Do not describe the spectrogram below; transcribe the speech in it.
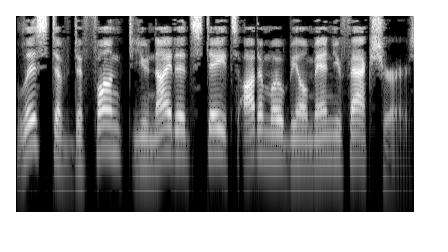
List of defunct United States automobile manufacturers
